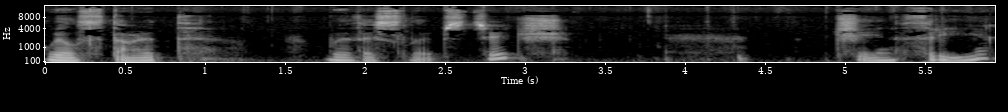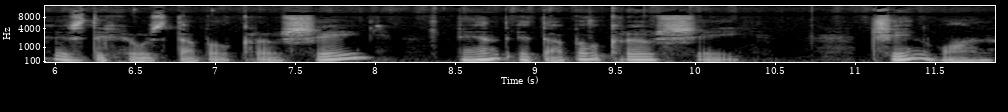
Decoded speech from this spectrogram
We'll start with a slip stitch chain three is the first double crochet and a double crochet. Chain one.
